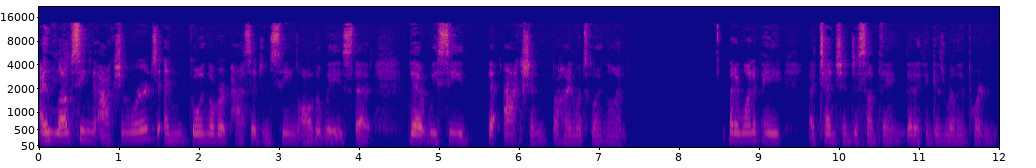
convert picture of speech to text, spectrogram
I love seeing the action words and going over a passage and seeing all the ways that that we see the action behind what's going on. But I want to pay attention to something that I think is really important.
